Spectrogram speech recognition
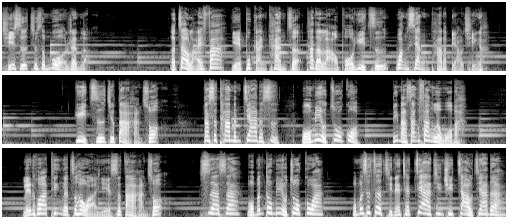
其实就是默认了。而赵来发也不敢看着他的老婆玉芝望向他的表情啊，玉芝就大喊说。那是他们家的事，我没有做过，你马上放了我吧！莲花听了之后啊，也是大喊说：“是啊是啊，我们都没有做过啊，我们是这几年才嫁进去赵家的啊，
